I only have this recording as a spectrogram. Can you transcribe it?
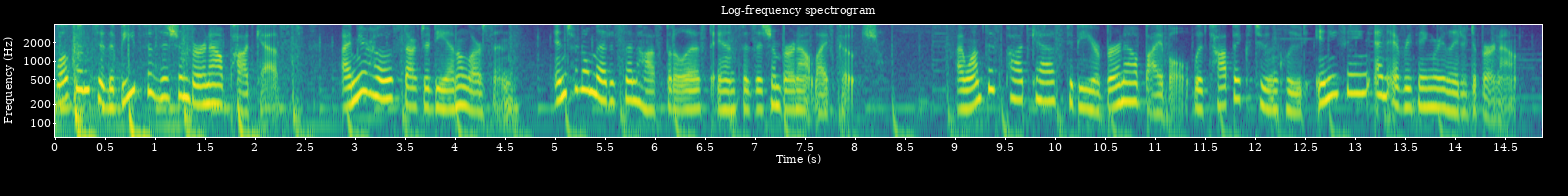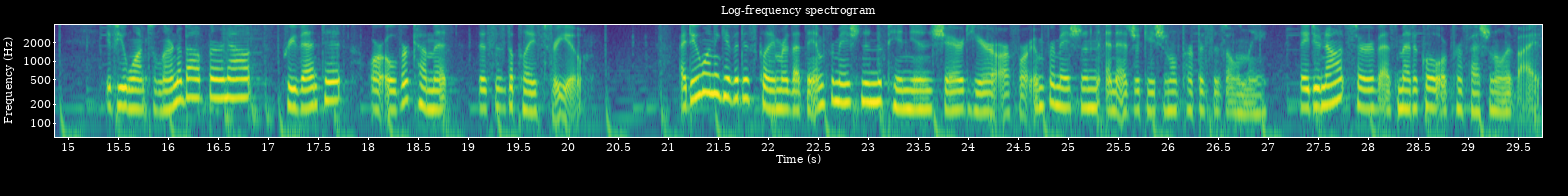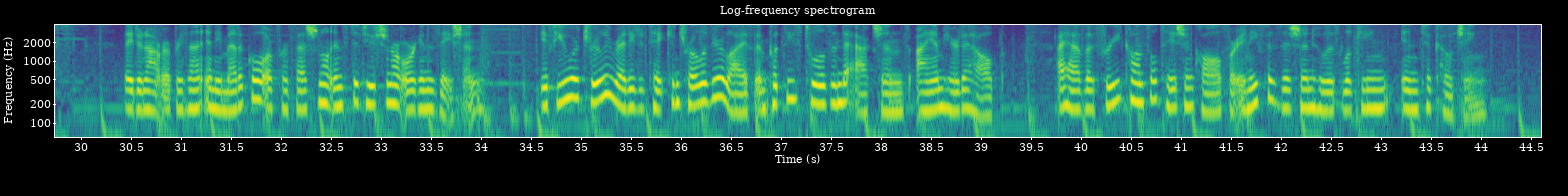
Welcome to the Beat Physician Burnout Podcast. I'm your host, Dr. Deanna Larson, internal medicine hospitalist and physician burnout life coach. I want this podcast to be your burnout Bible with topics to include anything and everything related to burnout. If you want to learn about burnout, prevent it, or overcome it, this is the place for you. I do want to give a disclaimer that the information and opinions shared here are for information and educational purposes only. They do not serve as medical or professional advice. They do not represent any medical or professional institution or organization. If you are truly ready to take control of your life and put these tools into actions, I am here to help. I have a free consultation call for any physician who is looking into coaching.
